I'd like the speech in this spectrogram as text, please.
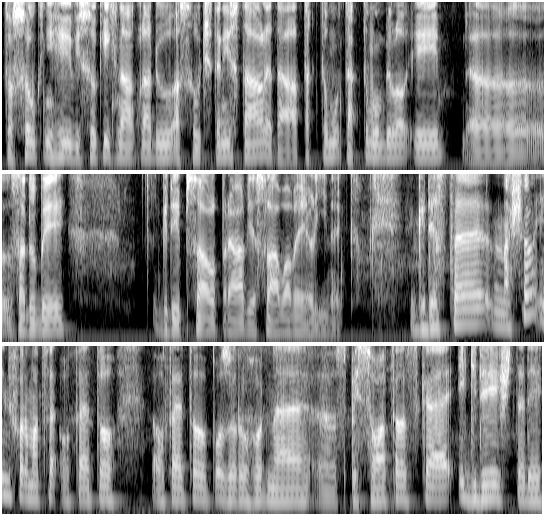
to jsou knihy vysokých nákladů a jsou čteny stále. A tak tomu, tak tomu bylo i e, za doby kdy psal právě Sláva Vejlínek. Kde jste našel informace o této, o této pozoruhodné eh, spisovatelské, i když tedy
